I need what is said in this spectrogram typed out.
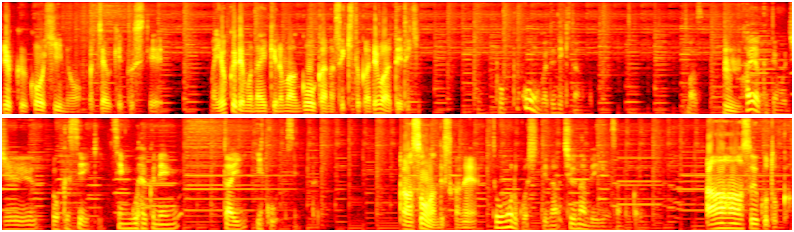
よくコーヒーのお茶受けとして、まあ、よくでもないけど、まあ、豪華な席とかでは出てきポップコーンが出てきたのも、まあ、うん。早くても16世紀1500年代以降ですねあ、そうなんですかね。トウモロコシってな中南米原産だからああ、そういうことか。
